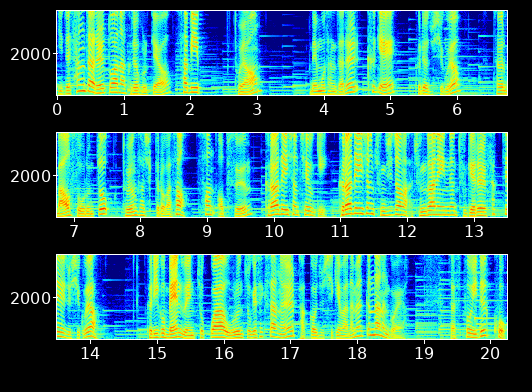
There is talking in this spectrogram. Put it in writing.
이제 상자를 또 하나 그려볼게요. 삽입 도형 네모 상자를 크게 그려주시고요. 자 그럼 마우스 오른쪽 도형 서식 들어가서 선 없음 그라데이션 채우기. 그라데이션 중지점 중간에 있는 두 개를 삭제해 주시고요 그리고 맨 왼쪽과 오른쪽의 색상을 바꿔주시기만 하면 끝나는 거예요. 자 스포이드 콕.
